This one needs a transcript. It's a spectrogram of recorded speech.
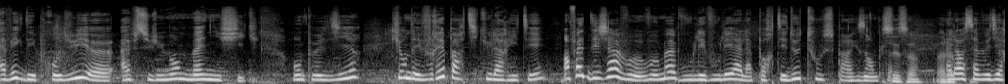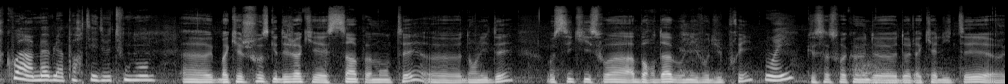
avec des produits euh, absolument magnifiques, on peut le dire, qui ont des vraies particularités. En fait, déjà, vos, vos meubles, vous les voulez à la portée de tous, par exemple. C'est ça. Alors, Alors, ça veut dire quoi, un meuble à portée de tout le monde? Euh, bah, quelque chose qui est déjà qui est simple à monter euh, dans l'idée, aussi qui soit abordable au niveau du prix, Oui, que ça soit quand même de, de la qualité, euh,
